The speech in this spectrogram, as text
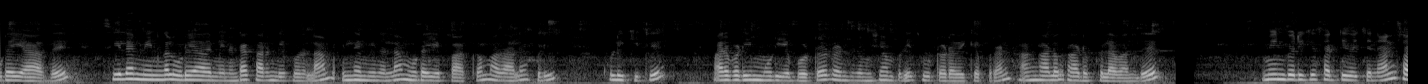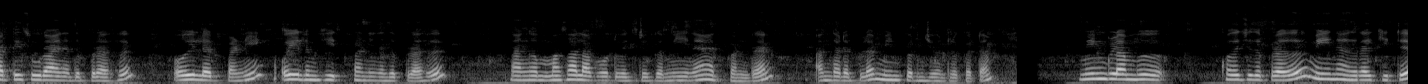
உடையாது. சில மீன்கள் உடையாத மீனுண்டா கரண்டி போடலாம். இந்த மீனெல்லாம் உடைய பார்க்கும். அதால் இப்படி குளிக்கிட்டு மறுபடியும் மூடியை போட்டு ரெண்டு நிமிஷம் அப்படியே சூட்டோட வைக்க போகிறேன் அங்கால ஒரு அடுப்பில் வந்து மீன் பிடிக்க சட்டி வச்சேன். சட்டி சூடாயினது பிறகு ஆயில் ஆட் பண்ணி ஆயிலும் ஹீட் பண்ணினது பிறகு நாங்கள் மசாலா போட்டு வச்சுருக்க மீனை ஆட் பண்ணுறேன் அந்த அடுப்பில் மீன் பொரிஞ்சு கொண்டிருக்கட்டும். மீன் குழம்பு கொதிச்சது பிறகு மீனை இறக்கிட்டு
